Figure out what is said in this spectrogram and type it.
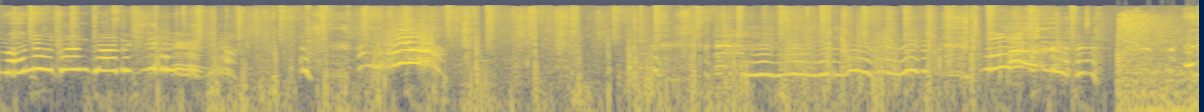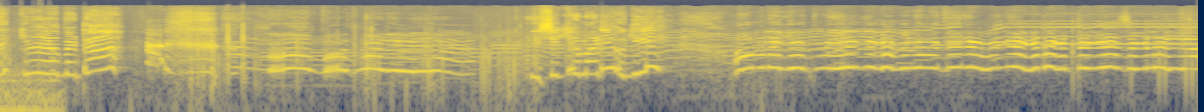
मानो उठान जाट की आई गनिया अरे क्यों है बेटा? बहुत बड़ी हुई है। इसी की मारी होगी? हमने खेत में एक एक ककड़ी में तेरे गनिया कटा कटा गया सगला या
